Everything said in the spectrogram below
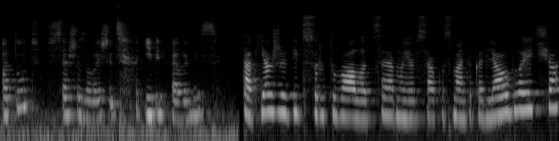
А тут все, що залишиться, і від Elemis. Так, я вже відсортувала. Це моя вся косметика для обличчя,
